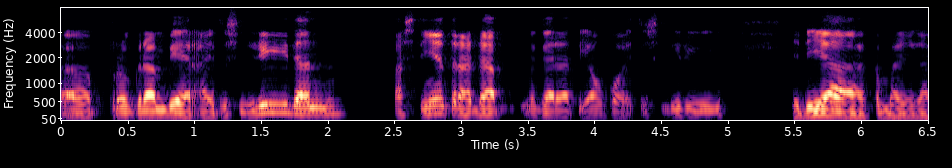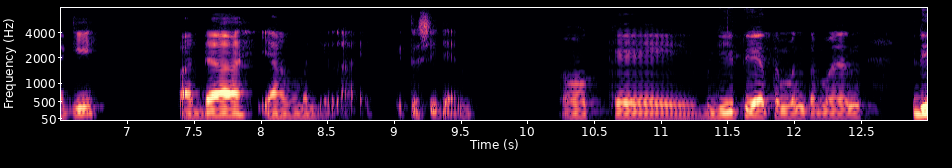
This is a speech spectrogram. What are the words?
uh, program BRI itu sendiri dan pastinya terhadap negara Tiongkok itu sendiri. Jadi ya kembali lagi pada yang menilai. Itu sih Dem. Oke, begitu ya teman-teman. Jadi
